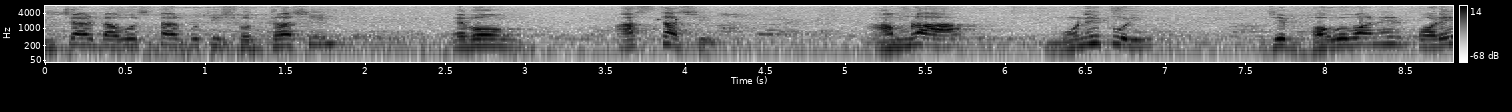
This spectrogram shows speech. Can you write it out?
বিচার ব্যবস্থার প্রতি শ্রদ্ধাশীল এবং আস্থাশীল আমরা মনে করি যে ভগবানের পরে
